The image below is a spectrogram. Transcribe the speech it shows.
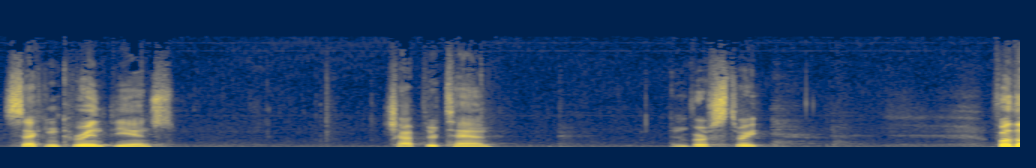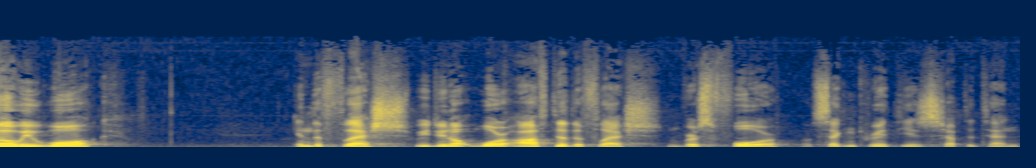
Second Corinthians chapter 10 and verse 3. For though we walk in the flesh, we do not war after the flesh. In verse 4 of 2 Corinthians chapter 10.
